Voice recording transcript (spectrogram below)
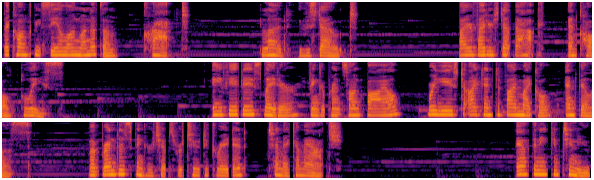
the concrete seal on one of them cracked. Blood oozed out. Firefighters stepped back and called police. A few days later, fingerprints on file were used to identify Michael and Phyllis, but Brenda's fingertips were too degraded to make a match. Anthony continued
